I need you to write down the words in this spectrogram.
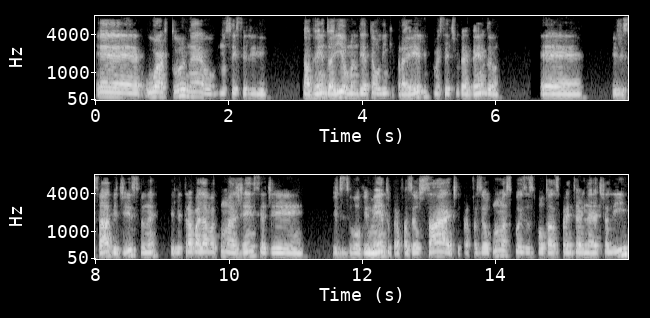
é, o Arthur, né, eu não sei se ele está vendo aí, eu mandei até o link para ele, mas se ele estiver vendo, é, ele sabe disso, né? Ele trabalhava com uma agência de, de desenvolvimento para fazer o site, para fazer algumas coisas voltadas para a internet ali,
